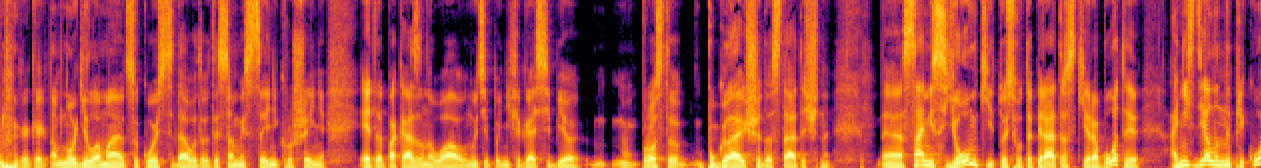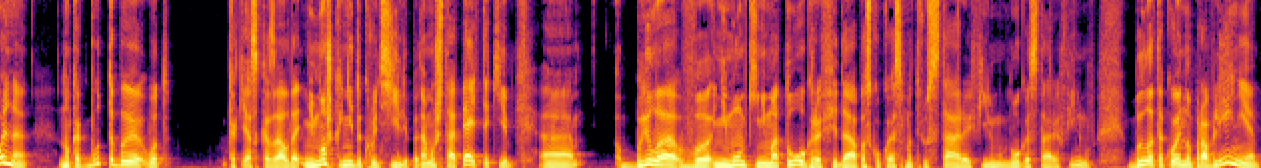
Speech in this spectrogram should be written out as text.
как, как там ноги ломаются, кости, да, вот в этой самой сцене крушения, это показано, вау, ну типа нифига себе, ну, просто пугающе достаточно. Э, сами съемки, то есть вот операторские работы, они сделаны прикольно, но как будто бы вот как я сказал, да, немножко не докрутили, потому что, опять-таки, э, было в немом кинематографе, да, поскольку я смотрю старые фильмы, много старых фильмов, было такое направление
